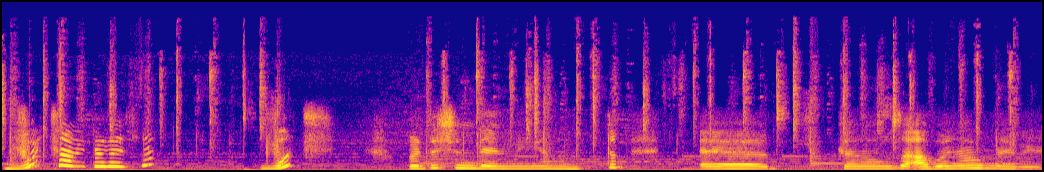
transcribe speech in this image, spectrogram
What arkadaşlar? What? Burada şimdi denemeyi unuttum. Ee, kanalımıza abone olmayı ve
